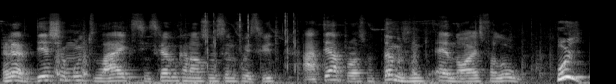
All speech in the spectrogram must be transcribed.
Galera, deixa muito like, se inscreve no canal se você não for inscrito. Até a próxima, tamo junto, é nóis, falou, fui!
